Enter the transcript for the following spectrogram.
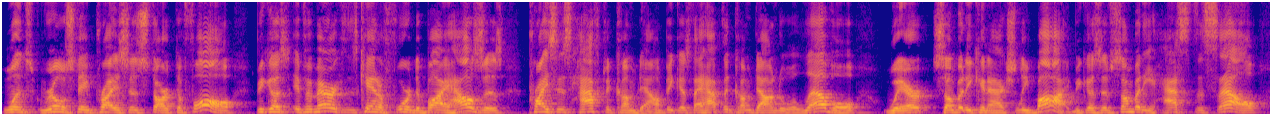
once real estate prices start to fall because if Americans can't afford to buy houses, prices have to come down because they have to come down to a level where somebody can actually buy. Because if somebody has to sell,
